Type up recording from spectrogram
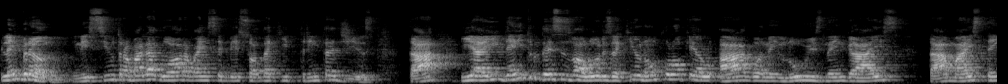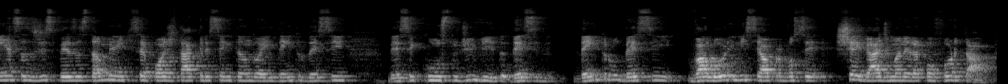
E lembrando, inicia o trabalho agora, vai receber só daqui 30 dias. tá? E aí dentro desses valores aqui eu não coloquei água, nem luz, nem gás, tá? Mas tem essas despesas também que você pode estar tá acrescentando aí dentro desse desse custo de vida, desse dentro desse valor inicial para você chegar de maneira confortável.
